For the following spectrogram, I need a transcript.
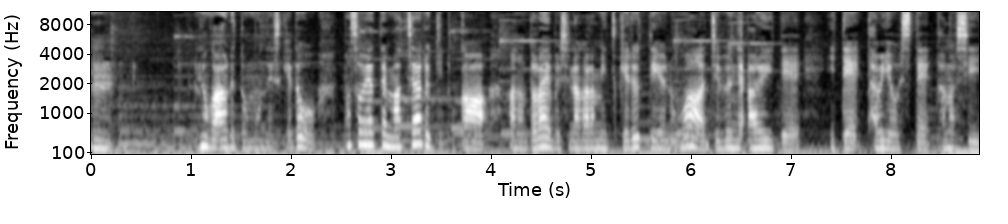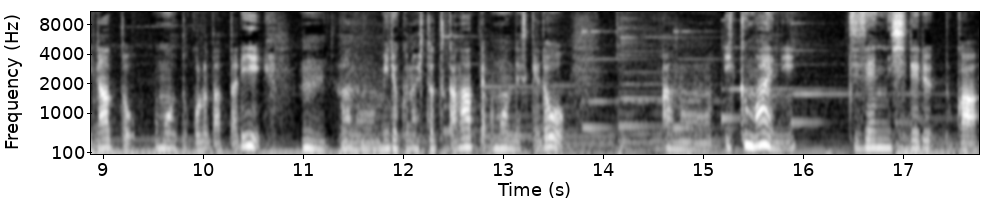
うん、のがあると思うんですけど、まあ、そうやって街歩きとかあのドライブしながら見つけるっていうのは自分で歩いていて旅をして楽しいなと思うところだったり、うん、あの魅力の一つかなって思うんですけどあの行く前に事前に知れるとか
